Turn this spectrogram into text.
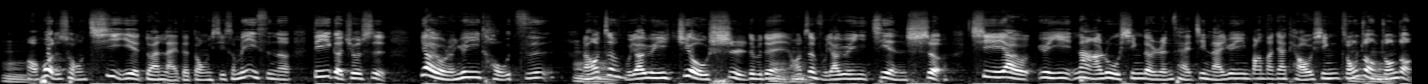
嗯，哦，或者是从企业端来的东西。什么意思呢？第一个就是要有人愿意投资，然后政府要愿意救市，对不对？然后政府要愿意建设，企业要有愿意纳入新的人才进来，愿意帮大家调薪，种种种种，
